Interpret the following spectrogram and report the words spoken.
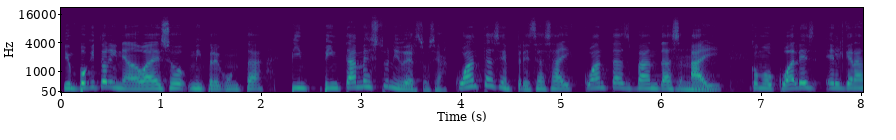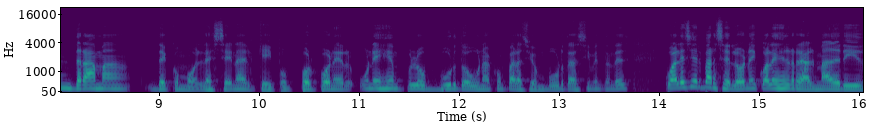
Y un poquito alineado a eso, mi pregunta, pin- pintame este universo, o sea, ¿cuántas empresas hay? ¿Cuántas bandas Mm. hay? Como, ¿cuál es el gran drama de como la escena del K-pop? Por poner un ejemplo burdo, una comparación burda, ¿sí me entendés? ¿Cuál es el Barcelona y cuál es el Real Madrid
